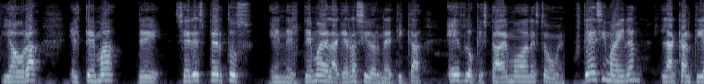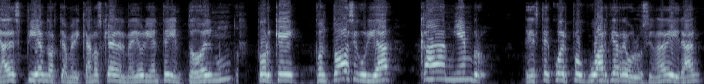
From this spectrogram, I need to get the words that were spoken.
y ahora el tema de ser expertos en el tema de la guerra cibernética es lo que está de moda en este momento. Ustedes imaginan la cantidad de espías norteamericanos que hay en el Medio Oriente y en todo el mundo, porque con toda seguridad cada miembro de este cuerpo Guardia Revolucionaria de Irán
